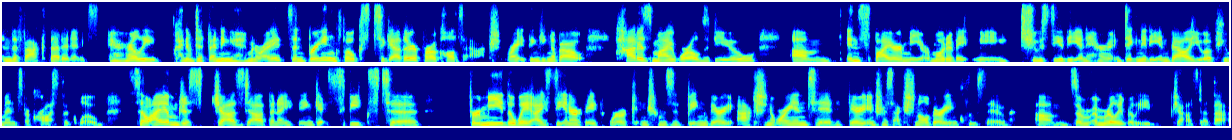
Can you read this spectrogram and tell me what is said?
and the fact that it's inherently kind of defending human rights and bringing folks together for a call to action, right? Thinking about how does my worldview um, inspire me or motivate me to see the inherent dignity and value of humans across the globe. So I am just jazzed up, and I think it speaks to for me, the way I see interfaith work in terms of being very action oriented, very intersectional, very inclusive. Um, so I'm really, really jazzed at that.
